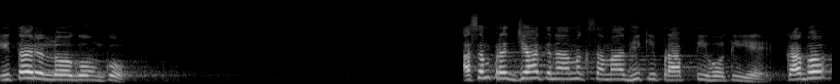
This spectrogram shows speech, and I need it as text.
इतर लोगों को असंप्रज्ञात नामक समाधि की प्राप्ति होती है। कब?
